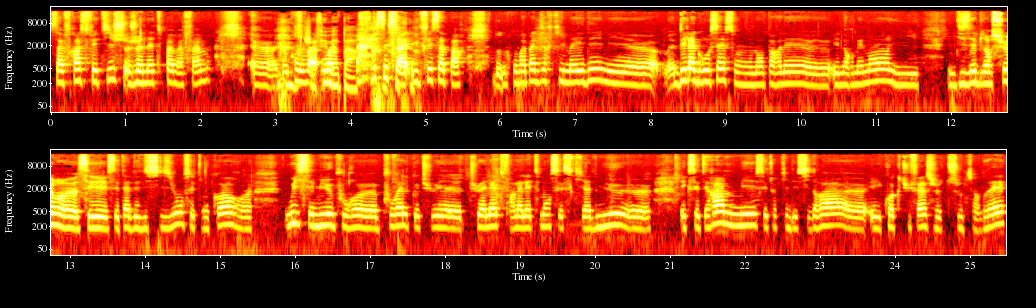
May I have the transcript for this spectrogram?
Sa phrase fétiche, je n'aide pas ma femme. Euh, donc on Je va, fais on va ma part. c'est ça, il fait sa part. Donc on va pas dire qu'il m'a aidé, mais euh, dès la grossesse, on en parlait euh, énormément. Il, il me disait bien sûr, euh, c'est ta décision, c'est ton corps. Euh, oui, c'est mieux pour euh, pour elle que tu es tu allaites. Enfin, l'allaitement, c'est ce qu'il y a de mieux, euh, etc. Mais c'est toi qui décideras euh, et quoi que tu fasses, je te soutiendrai.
